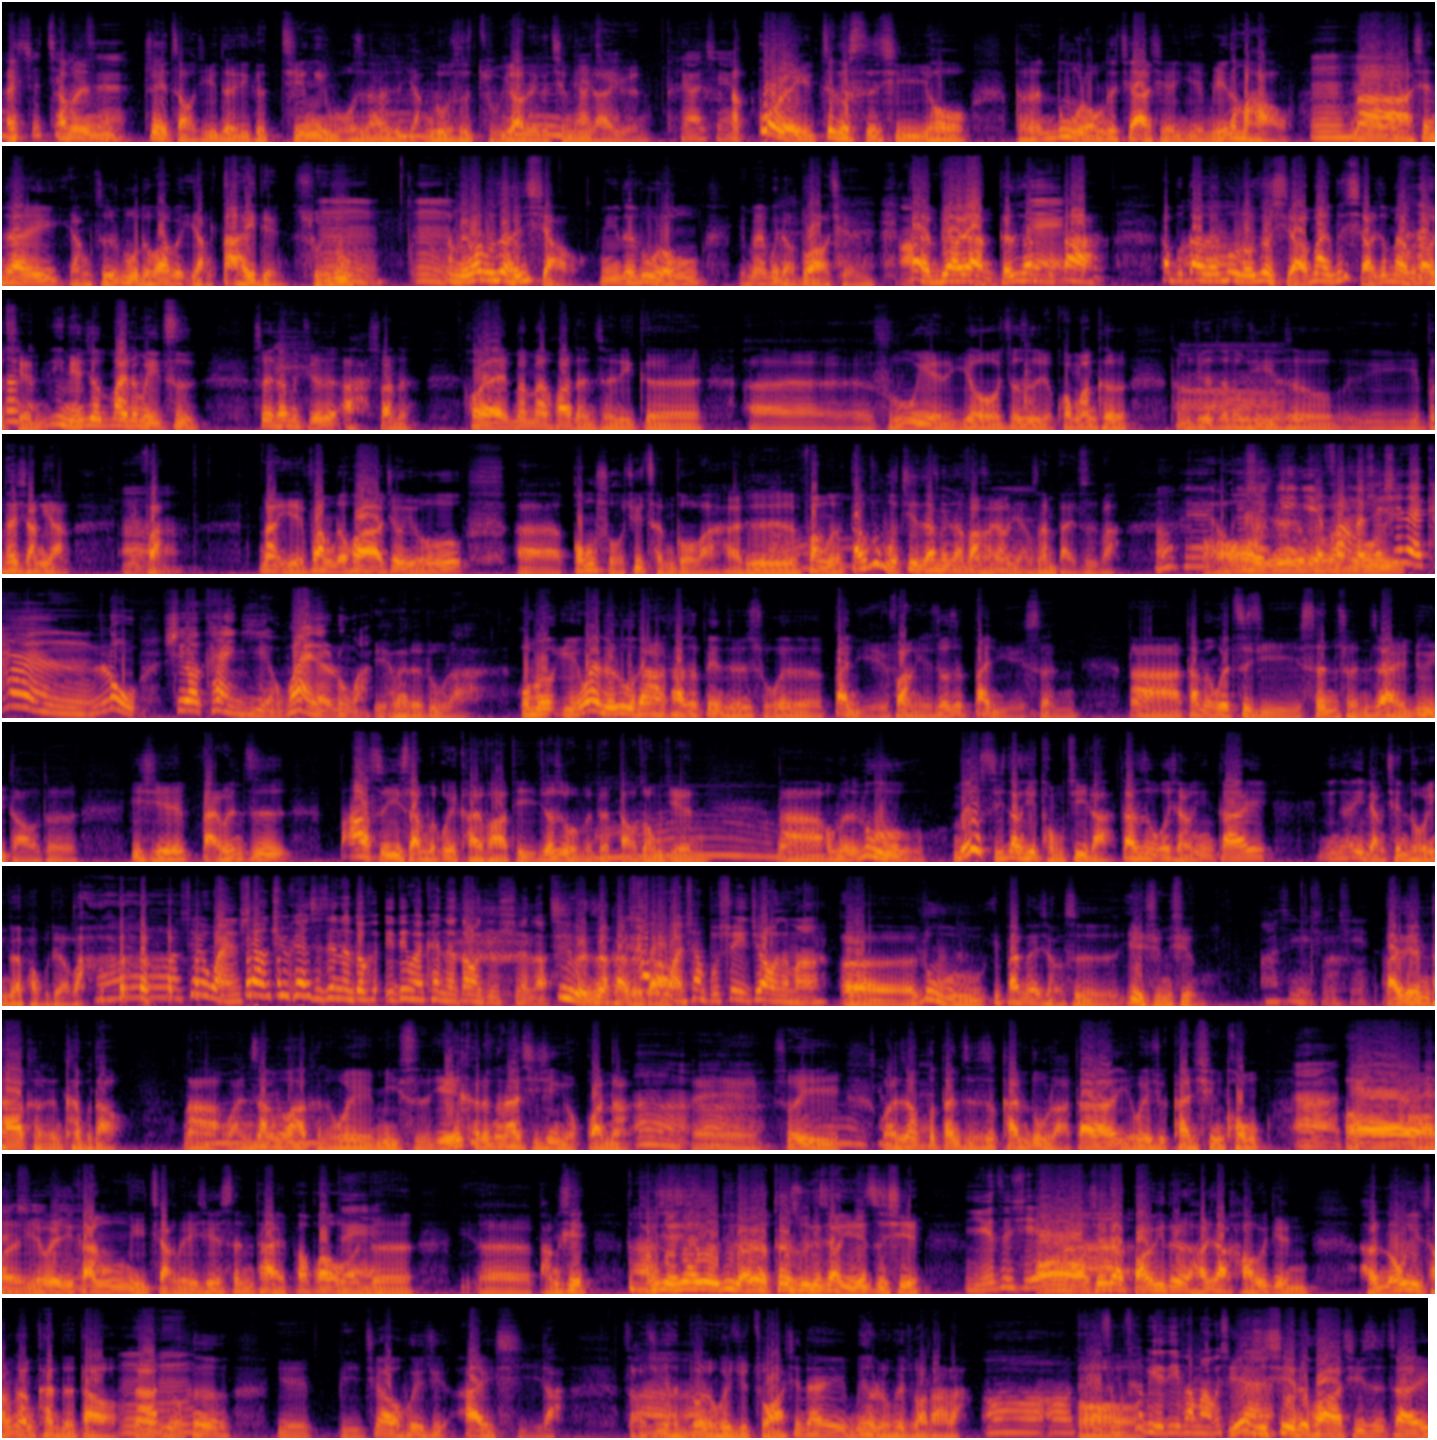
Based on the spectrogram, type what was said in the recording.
哎，他们最早期的一个经营模式，当然是养鹿是主要的一个经济来源。了解。那过了这个时期以后，可能鹿茸的价钱也没那么好。嗯。那现在养殖鹿的话，会养大一点水鹿。嗯。那梅花鹿是很小，你的鹿茸也卖不了多少钱。它很漂亮，可是它不大。它不大的鹿茸就小，卖不小就卖不到钱，一年就卖那么一次。所以他们觉得啊，算了。后来慢慢发展成一个。呃，服务业了以后就是有观光客，他们觉得这东西有时候也不太想养，也放。那野放的话，就由呃公所去成果吧，啊，就是放了。当初我记得他们在放，好像两三百只吧。OK，哦，所以野放了。所以现在看鹿是要看野外的鹿啊，野外的鹿啦。我们野外的鹿，当然它是变成所谓的半野放，也就是半野生。那他们会自己生存在绿岛的一些百分之。八十以上的未开发地，就是我们的岛中间。哦、那我们的鹿没有实际上去统计啦，但是我想应该应该一两千头应该跑不掉吧。哦，所以晚上去看是真的都一定会看得到就是了。基本上看得到。他们晚上不睡觉的吗？呃，鹿一般来讲是夜行性啊，是夜行性。白天它可能看不到。那晚上的话，可能会觅食，也可能跟它的习性有关呐。嗯，哎，所以晚上不单只是看鹿啦，当然也会去看星空。嗯，哦，也会去刚你讲的一些生态，包括我们的呃螃蟹。螃蟹现在又遇到一个特殊一个叫椰子蟹。椰子蟹。哦，现在保育的好像好一点，很容易常常看得到。那游客也比较会去爱惜啦。早期很多人会去抓，嗯、现在没有人会抓它了。哦哦，它有什么特别的地方吗？为什么？椰子蟹的话，其实，在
